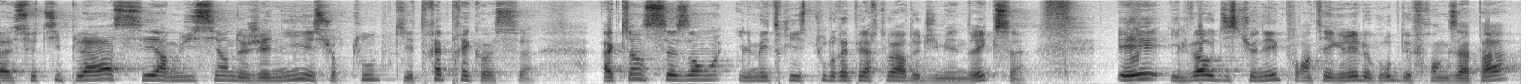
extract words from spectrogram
euh, ce type-là, c'est un musicien de génie et surtout qui est très précoce. À 15-16 ans, il maîtrise tout le répertoire de Jimi Hendrix. Et il va auditionner pour intégrer le groupe de Frank Zappa,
